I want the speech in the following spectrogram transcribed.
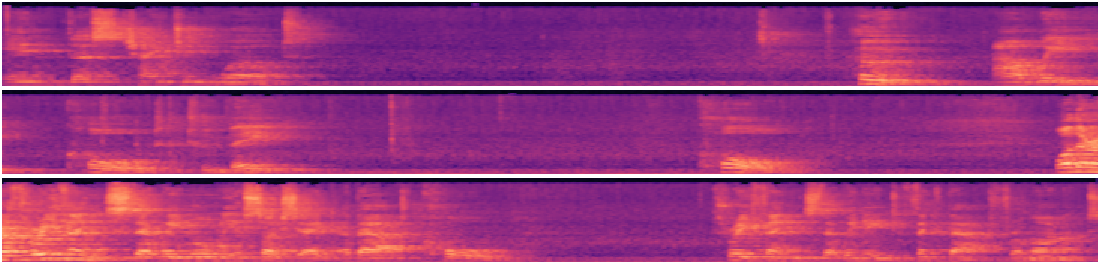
in this changing world? Who are we called to be? Call. Well, there are three things that we normally associate about call. Three things that we need to think about for a moment.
